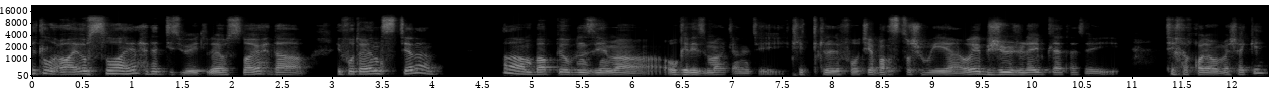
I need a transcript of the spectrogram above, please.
يطلعوها يوصلوها غير حدا 18 ولا يوصلوها غير حدا يفوتوها نص التيران راه مبابي وبنزيما وغريزمان كانوا تي- تيتكلفوا تيبرزطوا شوية وي بجوج ولا بثلاثه تي- تيخلقوا لهم مشاكل.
